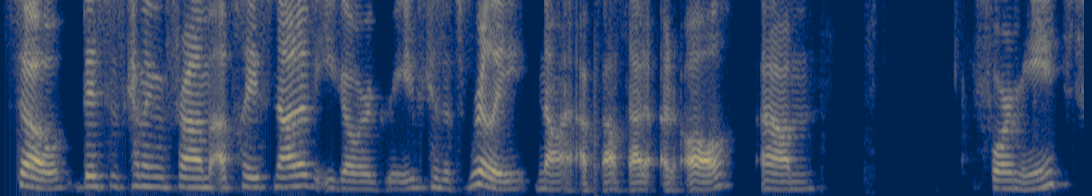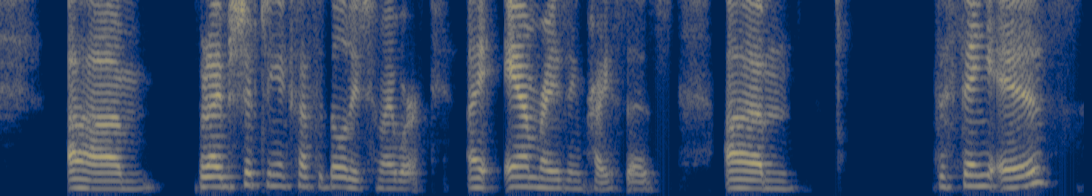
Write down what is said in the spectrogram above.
so this is coming from a place not of ego or greed, because it's really not about that at all um, for me. Um, but I'm shifting accessibility to my work. I am raising prices. Um, the thing is,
